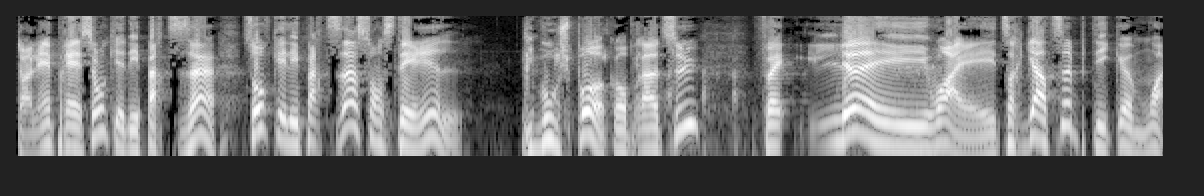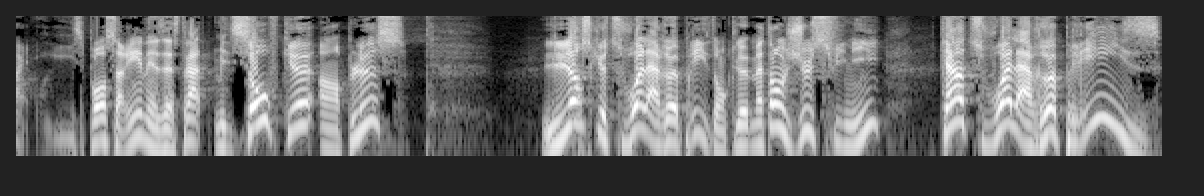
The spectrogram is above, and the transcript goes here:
t'as l'impression qu'il y a des partisans, sauf que les partisans sont stériles. Ils bougent pas, comprends-tu? Fait là, ouais, tu regardes ça pis t'es comme, ouais, il se passe rien dans les estrades. Mais sauf que, en plus, lorsque tu vois la reprise, donc le, mettons le jeu se finit, quand tu vois la reprise,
